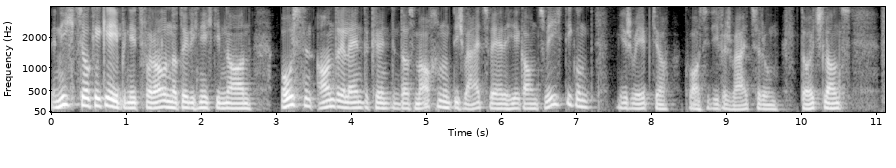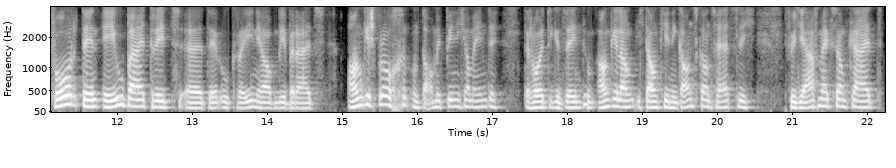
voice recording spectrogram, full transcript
nicht so gegeben, jetzt vor allem natürlich nicht im Nahen Osten. Andere Länder könnten das machen und die Schweiz wäre hier ganz wichtig. Und mir schwebt ja quasi die Verschweizerung Deutschlands vor den EU-Beitritt äh, der Ukraine haben wir bereits angesprochen und damit bin ich am Ende der heutigen Sendung angelangt. Ich danke Ihnen ganz, ganz herzlich für die Aufmerksamkeit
